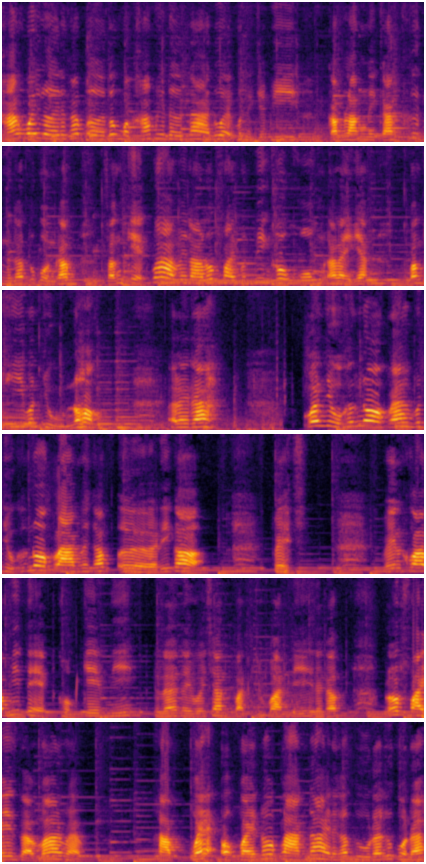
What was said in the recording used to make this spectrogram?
ค้างไว้เลยนะครับ เออ ต้องบังคับให้เดินหน้าด้วย มันถึงจะมี กำลังในการขึ้นนะครับ ทุกคนครับสังเกตว่าเวลารถไฟมันวิ่งเข้าโค้งอะไรอย่างเงี้ยบางทีมันอยู่นอกอะไรนะมันอยู่ข้างนอกนะ มันอยู่ข้างนอกรางนะครับ เออ นี่ก็เป็นเป็นความพิเศษของเกมนี้นะในเวอร์ชันปัจจุบันนี้นะครับ รถไฟสามารถแบบขับแวะออกไปนอกรางได้นะครับ ดูนะทุกคนนะ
